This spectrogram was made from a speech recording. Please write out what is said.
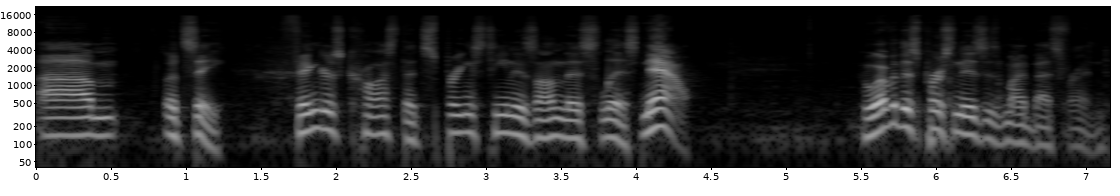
Um, let's see. Fingers crossed that Springsteen is on this list. Now, whoever this person is is my best friend.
